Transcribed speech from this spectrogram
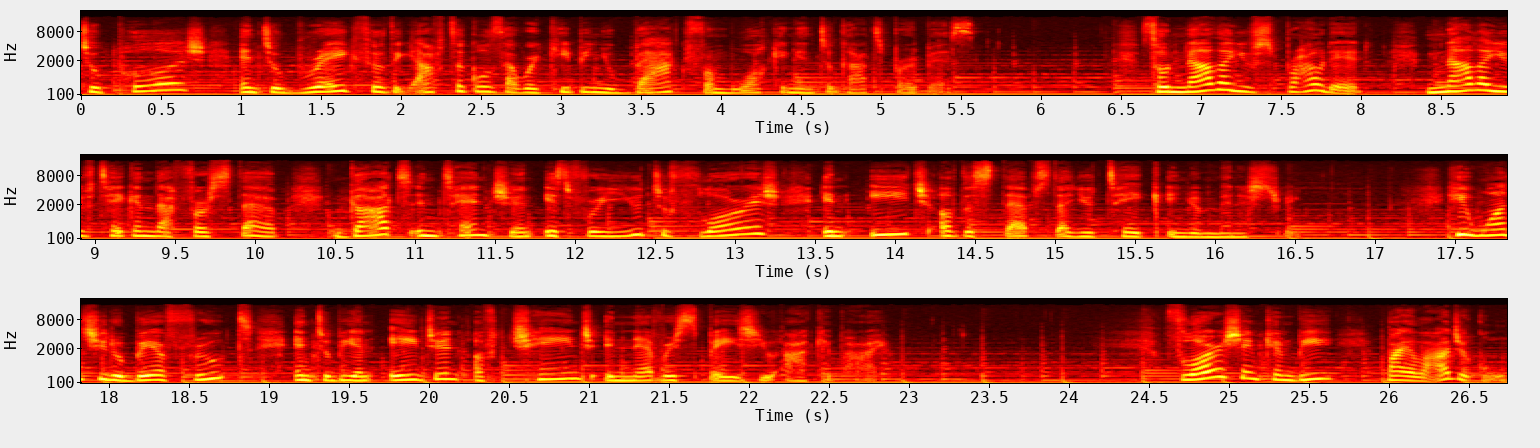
to push, and to break through the obstacles that were keeping you back from walking into God's purpose. So now that you've sprouted, now that you've taken that first step, God's intention is for you to flourish in each of the steps that you take in your ministry. He wants you to bear fruit and to be an agent of change in every space you occupy. Flourishing can be biological,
